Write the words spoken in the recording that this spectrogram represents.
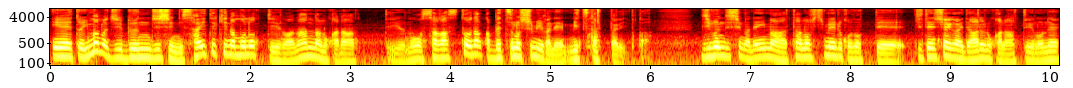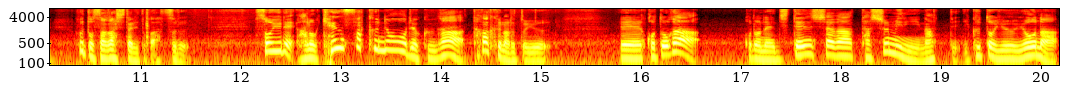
えっ、ー、と、今の自分自身に最適なものっていうのは何なのかなってていうのを探すと、なんか別の趣味がね、見つかったりとか。自分自身がね今楽しめることって自転車以外であるのかなっていうのをねふと探したりとかする。そういうねあの検索能力が高くなるという、えー、ことがこのね自転車が多趣味になっていくというような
